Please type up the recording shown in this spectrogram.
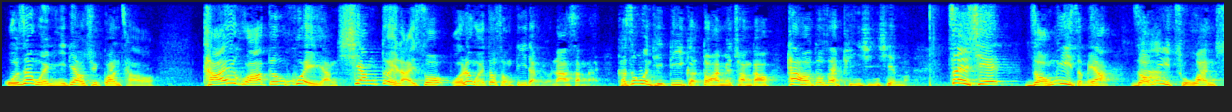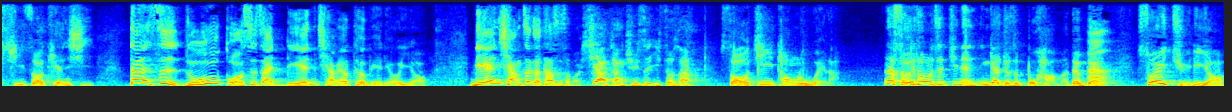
我认为你一定要去观察哦。台华跟惠阳相对来说，我认为都从低档有拉上来。可是问题第一个都还没创高，它好像都在平行线嘛。这些容易怎么样？容易除完息之后填息。但是如果是在连强，要特别留意哦。连强这个它是什么？下降趋势，一就算手机通路尾了。那手机通路是今年应该就是不好嘛，对不对？嗯、所以举例哦，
